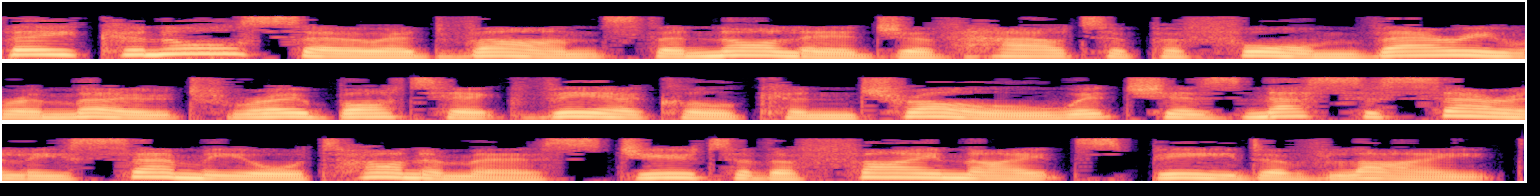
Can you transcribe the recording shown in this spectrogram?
They can also advance the knowledge of how to perform very remote robotic vehicle control which is necessarily semi-autonomous due to the finite speed of light.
